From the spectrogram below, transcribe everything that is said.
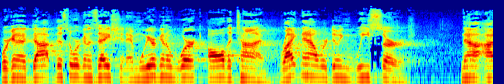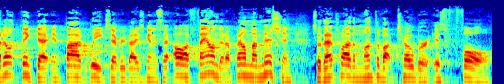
we're going to adopt this organization and we're going to work all the time. Right now, we're doing We Serve. Now, I don't think that in five weeks everybody's going to say, Oh, I found it. I found my mission. So that's why the month of October is full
